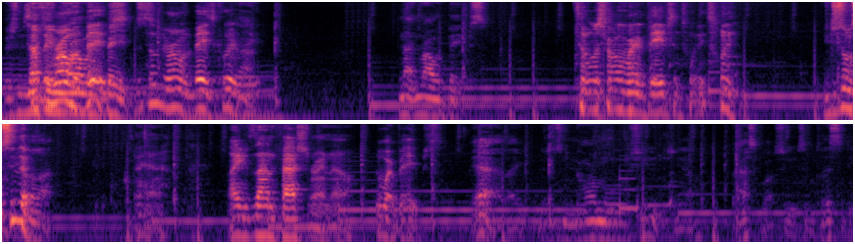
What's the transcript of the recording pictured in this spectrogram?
There's nothing, Something wrong, with Bapes. There's something wrong with Bapes. Clearly. Nothing wrong with Bapes. So what's wrong with wearing Bapes in 2020? You just don't see them a lot. Yeah, like it's not in fashion right now to wear Bapes. Yeah, like just normal shoes, you know, basketball shoes, simplicity.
